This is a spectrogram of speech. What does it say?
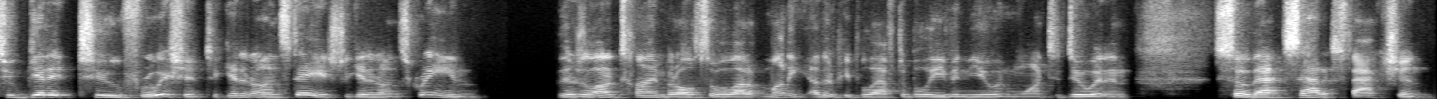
to get it to fruition to get it on stage to get it on screen there's a lot of time but also a lot of money. Other people have to believe in you and want to do it. And so that satisfaction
